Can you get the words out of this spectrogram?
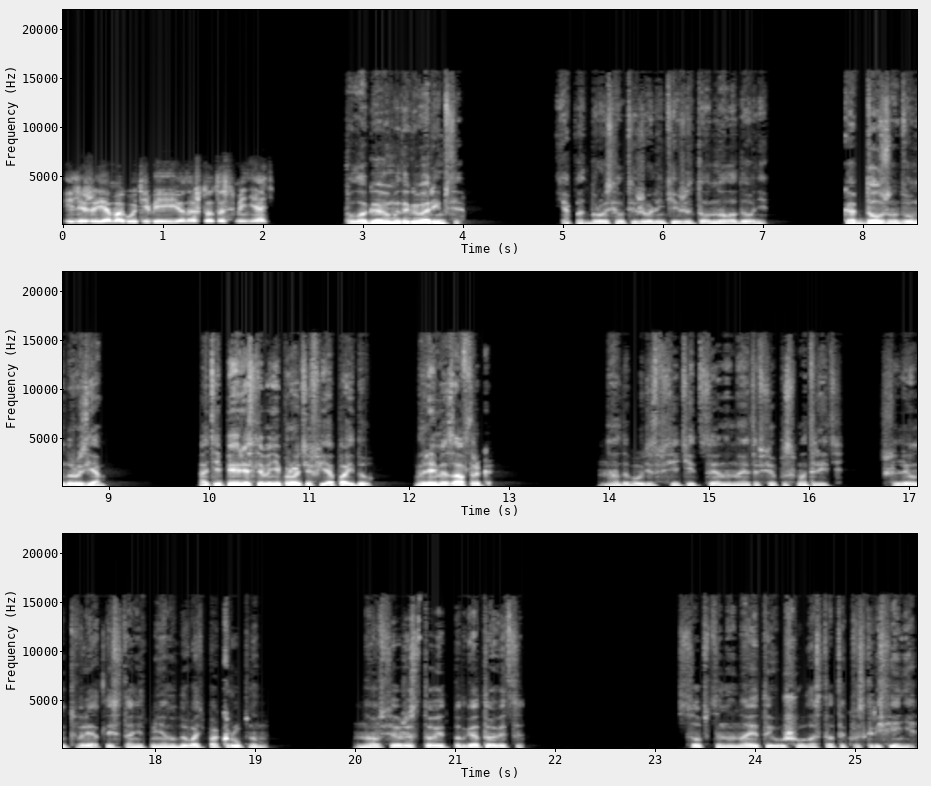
Или же я могу тебе ее на что-то сменять? Полагаю, мы договоримся. Я подбросил тяжеленький жетон на ладони, как должен двум друзьям. А теперь, если вы не против, я пойду. Время завтрака. Надо будет в сети цены на это все посмотреть. Шлюнт вряд ли станет меня надувать по-крупному. Но все же стоит подготовиться. Собственно, на это и ушел остаток воскресенья.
